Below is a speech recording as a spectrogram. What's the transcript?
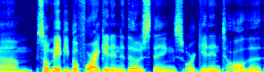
um, so maybe before i get into those things or get into all the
